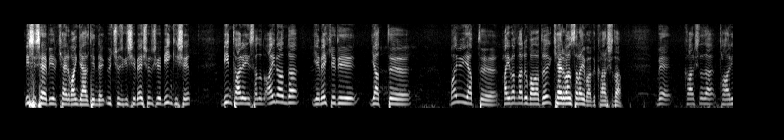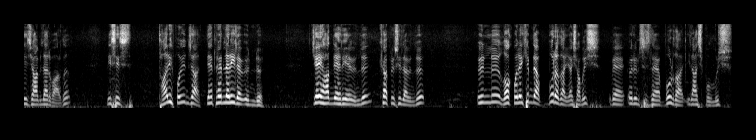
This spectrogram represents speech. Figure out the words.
Misis'e bir kervan geldiğinde 300 kişi, 500 kişi, 1000 kişi, 1000 tane insanın aynı anda yemek yediği, yattığı, banyo yaptığı, hayvanlarını bağladığı kervansaray vardı karşıda. Ve karşıda da tarihi camiler vardı. Misis tarih boyunca depremleriyle ünlü. Ceyhan Nehri'ye ünlü, köprüsüyle ünlü. Ünlü Lokman Hekim de burada yaşamış ve ölümsüzlüğe burada ilaç bulmuş.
